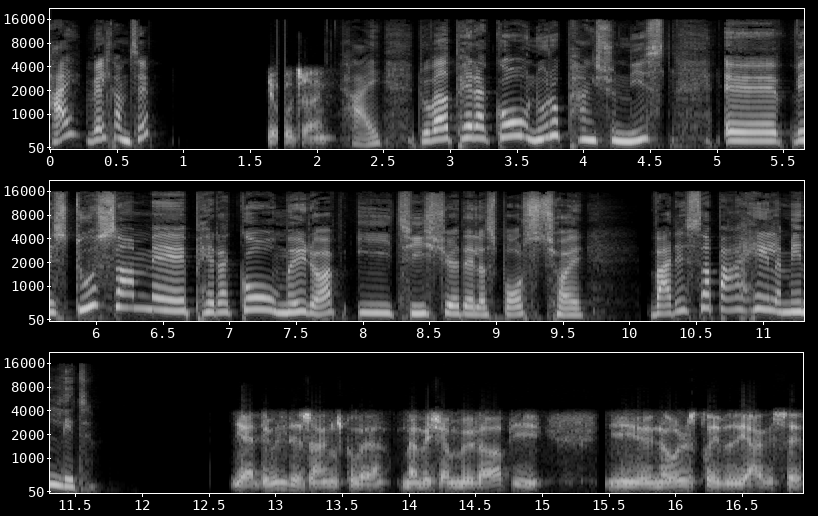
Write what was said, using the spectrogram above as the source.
Hej, velkommen til. Jo, tak. Hej. Du har været pædagog, nu er du pensionist. Øh, hvis du som øh, pædagog mødte op i t-shirt eller sportstøj, var det så bare helt almindeligt? Ja, det ville det sagtens skulle være. Men hvis jeg mødte op i, i nålestribet jakkesæt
